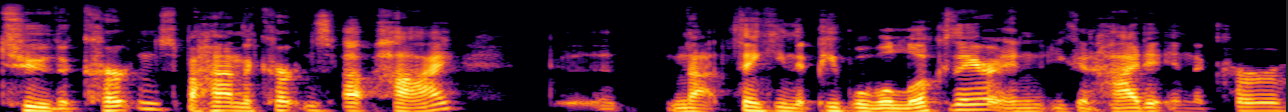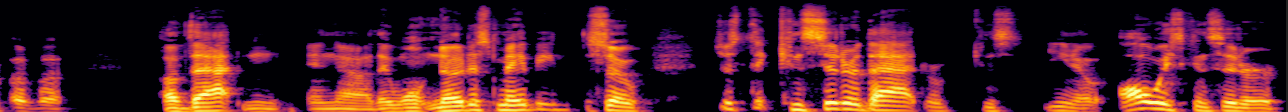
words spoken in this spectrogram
to the curtains behind the curtains up high not thinking that people will look there and you can hide it in the curve of a of that and and uh, they won't notice maybe. So just to consider that or you know always consider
